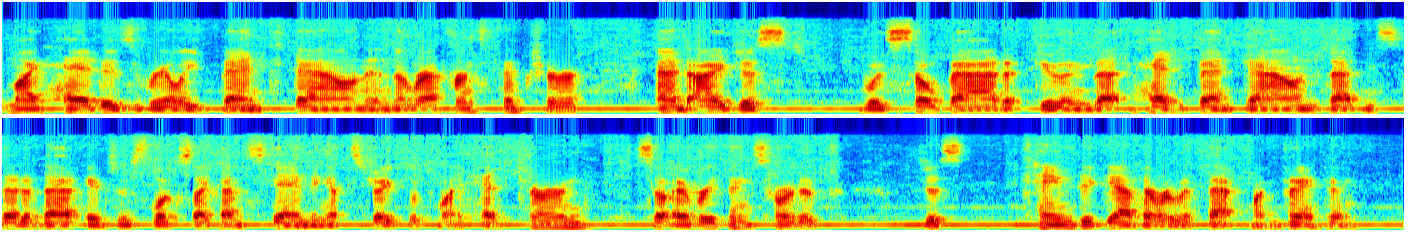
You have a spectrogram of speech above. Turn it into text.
my head is really bent down in the reference picture. And I just was so bad at doing that head bent down that instead of that, it just looks like I'm standing up straight with my head turned. So everything sort of just came together with that one painting.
